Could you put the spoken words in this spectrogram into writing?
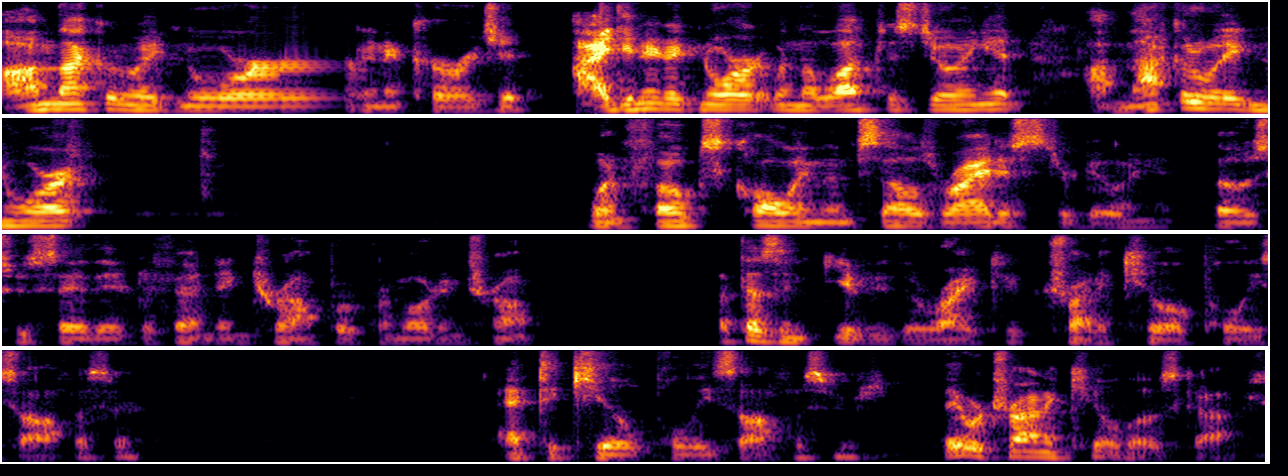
I'm not going to ignore it and encourage it. I didn't ignore it when the left is doing it. I'm not going to ignore it when folks calling themselves rightists are doing it. Those who say they're defending Trump or promoting Trump. That doesn't give you the right to try to kill a police officer and to kill police officers. They were trying to kill those cops.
